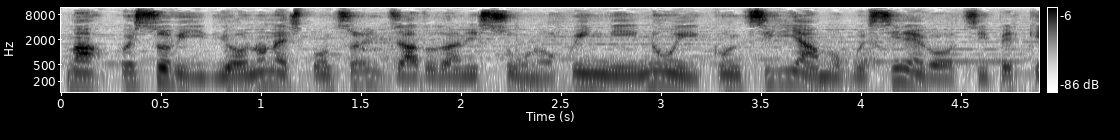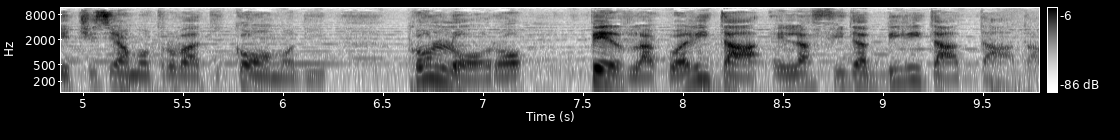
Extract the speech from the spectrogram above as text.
ma questo video non è sponsorizzato da nessuno, quindi noi consigliamo questi negozi perché ci siamo trovati comodi con loro per la qualità e l'affidabilità data.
